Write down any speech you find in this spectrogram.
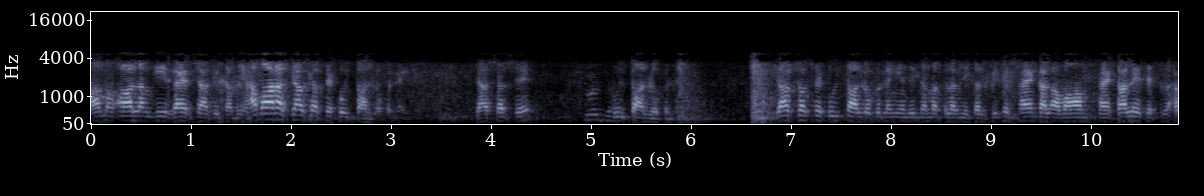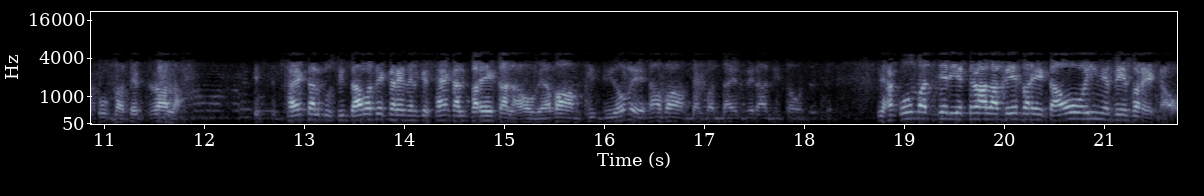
ہم عالمگیر غیر سیاسی کمی ہمارا سیاست سے کوئی تعلق نہیں۔ سیاست سے کوئی تعلق نہیں۔ سیاست سے کوئی تعلق نہیں ہے جن مطلب نکلتی کہ سائیکل عوام سائیکل ہے حکومت ہے ٹرالا۔ سائیکل کو سیدھا وتے کرے کہ سائیکل بریک والا ہوے عوام سیدھی ہوے نہ عوام دا بندہ ہے، میرا دی تو حکومت جی اترالا بے برے کا وہی میں بے برے کا ہو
